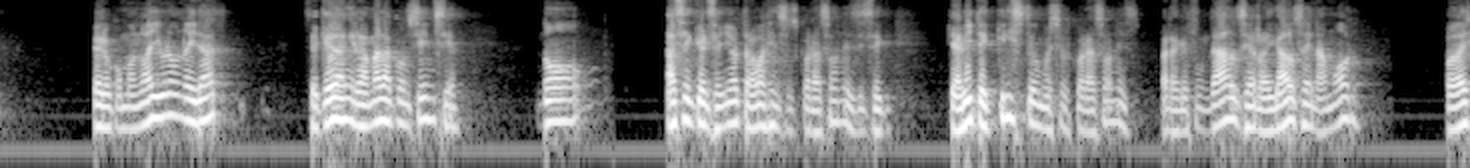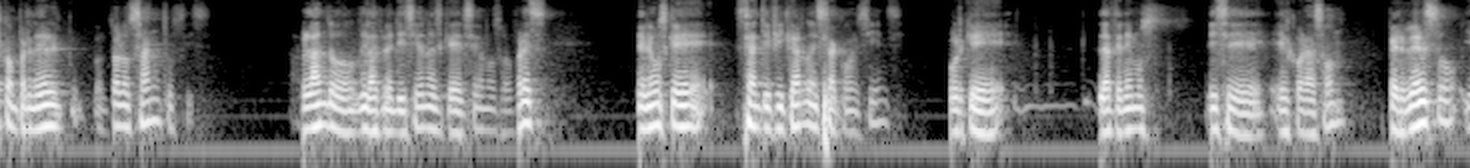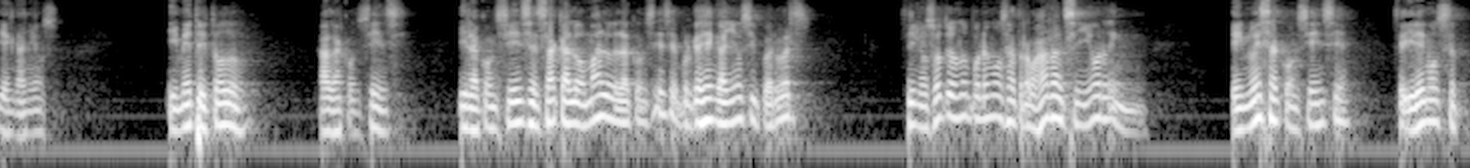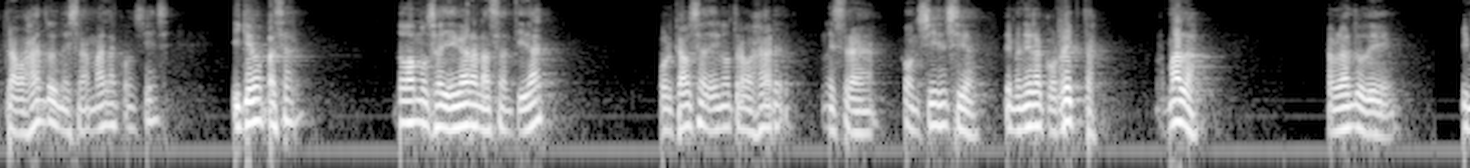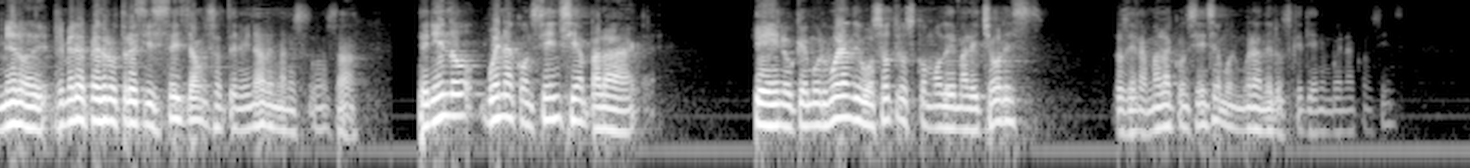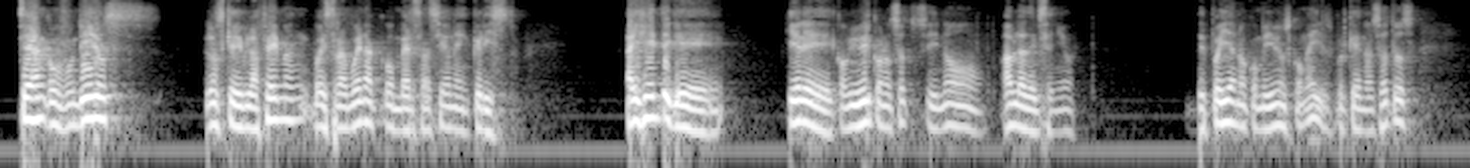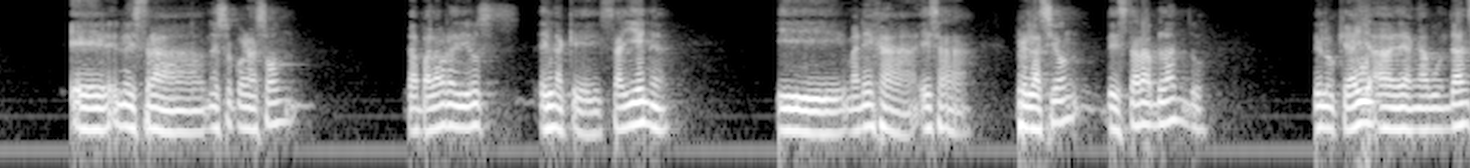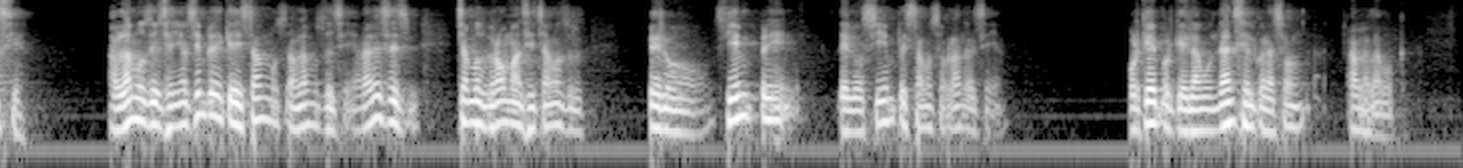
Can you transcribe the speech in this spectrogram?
Pero como no hay una unidad, se quedan en la mala conciencia, no hacen que el Señor trabaje en sus corazones. Dice que habite Cristo en vuestros corazones, para que fundados y arraigados en amor podáis comprender con todos los santos. Hablando de las bendiciones que el Señor nos ofrece, tenemos que santificar nuestra conciencia, porque la tenemos, dice el corazón, perverso y engañoso. Y mete todo a la conciencia. Y la conciencia saca lo malo de la conciencia porque es engañoso y perverso. Si nosotros no ponemos a trabajar al Señor en, en nuestra conciencia, seguiremos trabajando en nuestra mala conciencia. ¿Y qué va a pasar? No vamos a llegar a la santidad por causa de no trabajar nuestra conciencia de manera correcta, la mala. Hablando de primero de, primero de Pedro 3.16, ya vamos a terminar, hermanos. Vamos a, teniendo buena conciencia para que en lo que murmuran de vosotros como de malhechores, los de la mala conciencia murmuran de los que tienen buena conciencia. Sean confundidos los que blasfeman vuestra buena conversación en Cristo. Hay gente que quiere convivir con nosotros y no habla del Señor. Después ya no convivimos con ellos, porque nosotros, eh, nuestra, nuestro corazón, la palabra de Dios es la que está llena y maneja esa relación de estar hablando de lo que hay en abundancia. Hablamos del Señor, siempre que estamos hablamos del Señor. A veces echamos bromas y echamos, pero siempre, de lo siempre estamos hablando del Señor. ¿Por qué? Porque la abundancia del corazón habla la boca.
